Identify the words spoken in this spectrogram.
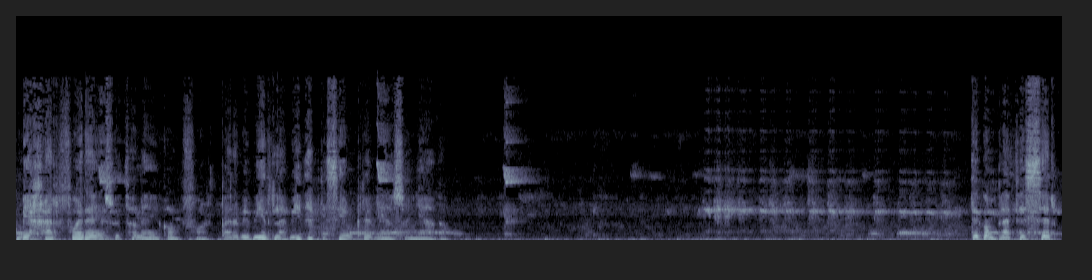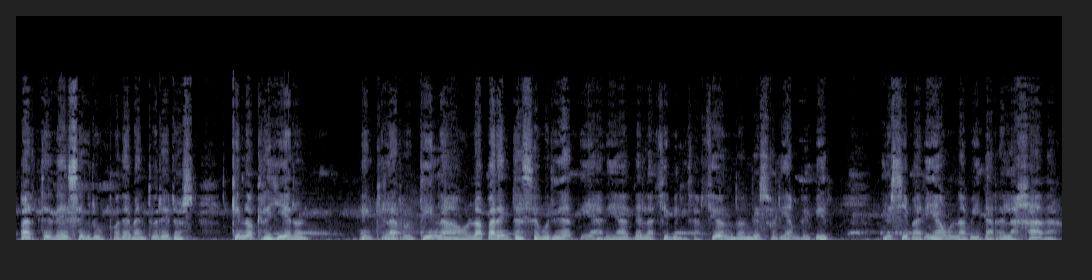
viajar fuera de su zona de confort para vivir la vida que siempre habían soñado. Te complace ser parte de ese grupo de aventureros que no creyeron en que la rutina o la aparente seguridad diaria de la civilización donde solían vivir les llevaría a una vida relajada,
